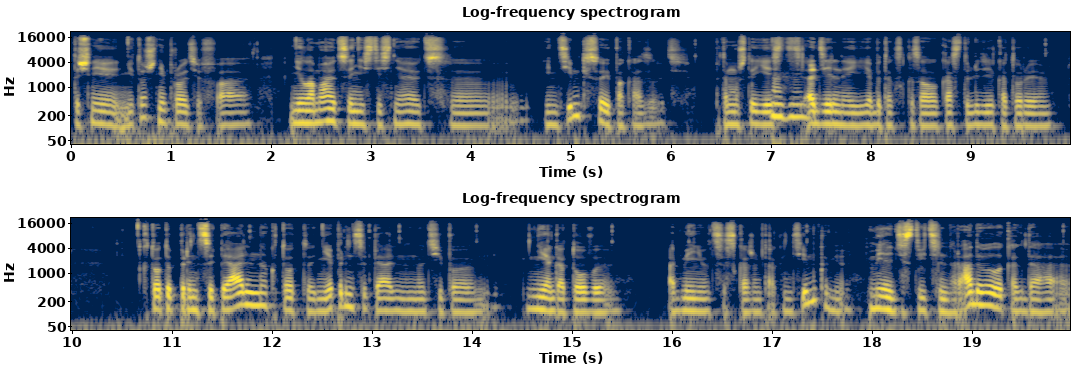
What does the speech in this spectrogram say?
точнее, не то, что не против, а не ломаются, не стесняются интимки свои показывать. Потому что есть uh-huh. отдельная, я бы так сказала, каста людей, которые кто-то принципиально, кто-то не принципиально, но типа не готовы обмениваться, скажем так, интимками. Меня действительно радовало, когда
